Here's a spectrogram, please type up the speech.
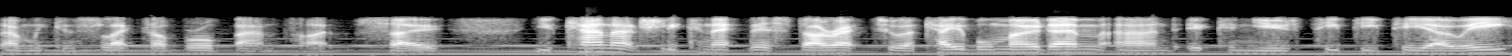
and we can select our broadband type. So you can actually connect this direct to a cable modem and it can use PPPoE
